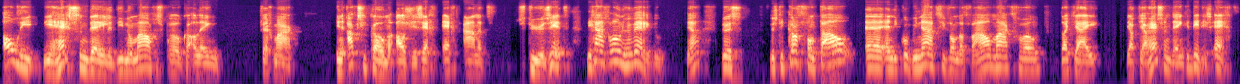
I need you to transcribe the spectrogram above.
al die, die hersendelen die normaal gesproken alleen, zeg maar, in actie komen als je zegt echt aan het stuur zit, die gaan gewoon hun werk doen. Ja? Dus, dus die kracht van taal eh, en die combinatie van dat verhaal maakt gewoon dat jij, dat jouw hersenen denken, dit is echt.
